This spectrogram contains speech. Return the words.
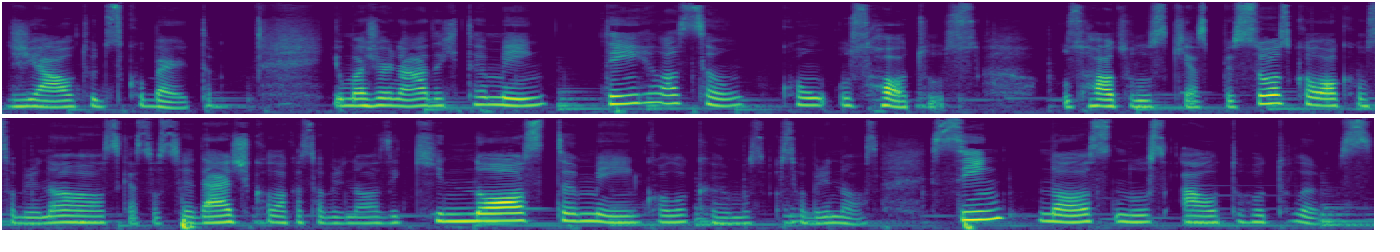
de autodescoberta. E uma jornada que também tem relação com os rótulos, os rótulos que as pessoas colocam sobre nós, que a sociedade coloca sobre nós e que nós também colocamos sobre nós. Sim, nós nos autorrotulamos.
